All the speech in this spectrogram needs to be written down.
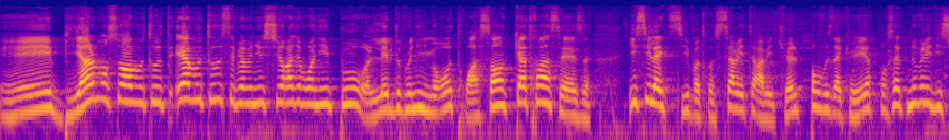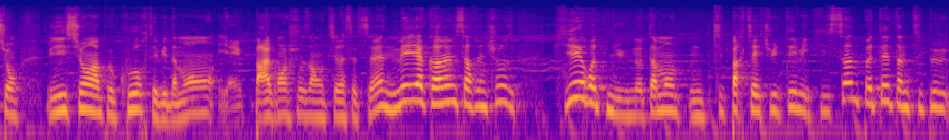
Et bien le bonsoir à vous toutes et à vous tous et bienvenue sur Radio Brony pour l'hebdoponie numéro 396. Ici Lightsy, votre serviteur habituel pour vous accueillir pour cette nouvelle édition. Une édition un peu courte évidemment, il n'y avait pas grand chose à en tirer cette semaine, mais il y a quand même certaines choses qui est retenues, notamment une petite partie actualité mais qui sonne peut-être un petit peu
